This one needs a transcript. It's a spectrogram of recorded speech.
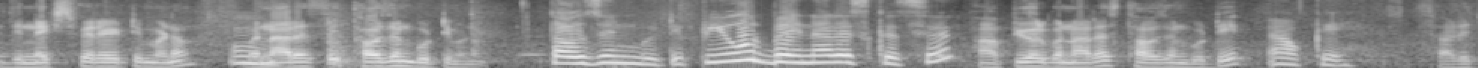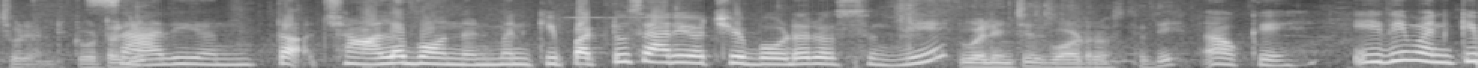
ఇది next variety madam Banarasi thousand బుట్టి మేడం థౌజండ్ బుటీ ప్యూర్ బెనారస్ కదా సార్ ప్యూర్ బనారస్ థౌజండ్ బుట్టి ఓకే సారీ చూడండి. టోటల్ శారీ అంతా చాలా బాగుందండి. మనకి పట్టు శారీ వచ్చే బోర్డర్ వస్తుంది. ట్వెల్వ్ ఇంచెస్ బార్డర్ వస్తుంది. ఓకే ఇది మనకి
